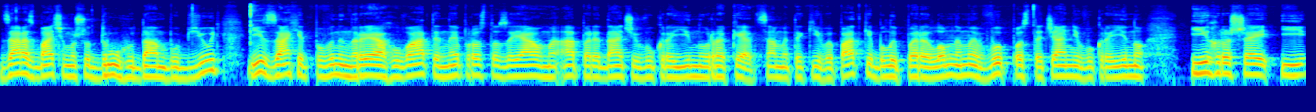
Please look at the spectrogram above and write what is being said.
Зараз бачимо, що другу дамбу б'ють, і Захід повинен реагувати не просто заявами, а передачею в Україну ракет. Саме такі випадки були переломними в постачанні в Україну і грошей, і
